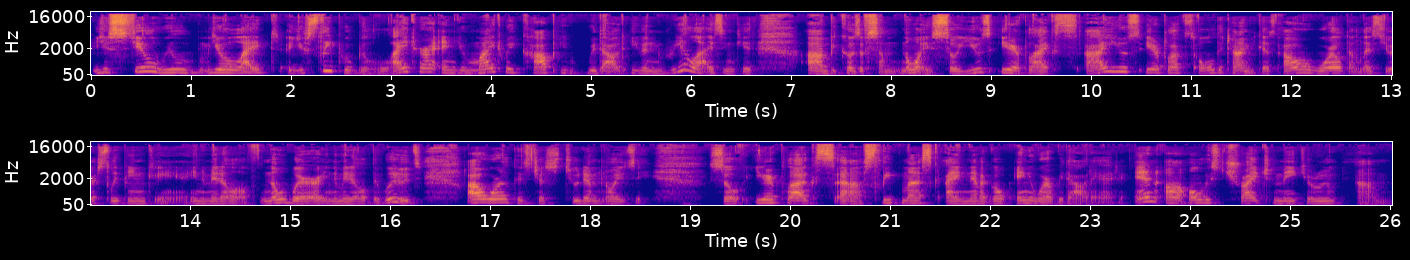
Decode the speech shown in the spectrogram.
you still will your light your sleep will be lighter and you might wake up without even realizing it uh, because of some noise. So use earplugs. I use earplugs all the time because our world unless you're sleeping in the middle of nowhere, in the middle of the woods, our world is just too damn noisy. So earplugs, uh, sleep mask, I never go anywhere without it. And uh, always try to make your room um,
